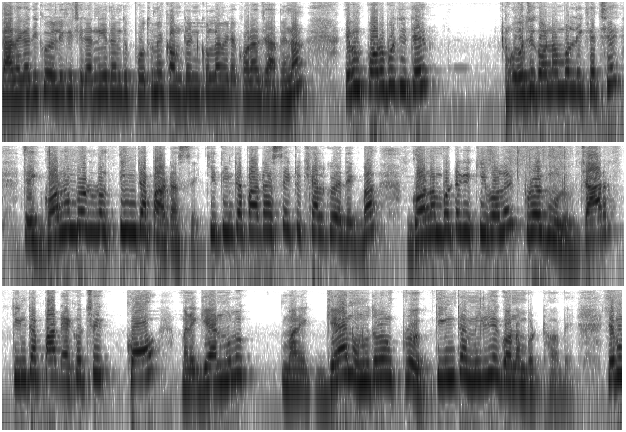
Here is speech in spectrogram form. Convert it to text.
গাদাগাদি করে লিখেছে। এটা নিয়ে আমি তো প্রথমে কমপ্লেন করলাম, এটা করা যাবে না। এবং পরবর্তীতে ও যে গ নম্বর লিখেছে, এই গ নম্বর টোটাল তিনটা পার্ট আছে। কি তিনটা পার্ট আছে একটু খেয়াল করে দেখবা। গ নম্বরটাকে কি বলে? প্রয়োগমূলক। যার তিনটা পার্ট এক হচ্ছে ক মানে জ্ঞানমূলক মানে জ্ঞান অনুদান প্রয়োগ। তিনটা মিলিয়ে গ নম্বরটা হবে। এবং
